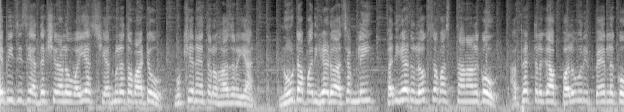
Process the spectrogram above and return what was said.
ఏపీసీసీ అధ్యక్షురాలు వైఎస్ షర్మిలతో పాటు ముఖ్య నేతలు హాజరయ్యారు. నూట పదిహేడు అసెంబ్లీ పదిహేడు లోక్సభ స్థానాలకు అభ్యర్థులుగా పలువురి పేర్లకు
